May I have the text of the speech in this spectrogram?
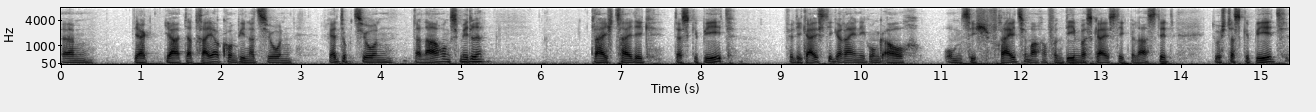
ähm, der, ja, der Dreierkombination Reduktion der Nahrungsmittel, gleichzeitig das Gebet für die geistige Reinigung auch, um sich frei zu machen von dem, was geistig belastet. Durch das Gebet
